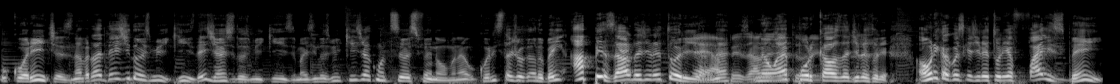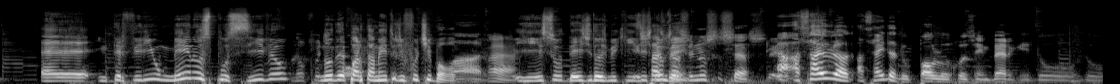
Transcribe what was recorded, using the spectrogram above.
O Corinthians, na verdade, desde 2015, desde antes de 2015, mas em 2015 já aconteceu esse fenômeno, né? O Corinthians tá jogando bem apesar da diretoria, É, né? apesar Não da é diretoria. por causa da diretoria. A única coisa que a diretoria faz bem é interferir o menos possível No no, departamento de futebol. Claro. É. E isso desde 2015 Isso está também. sendo um sucesso. A, a saída, a saída do Paulo Rosenberg do, do,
